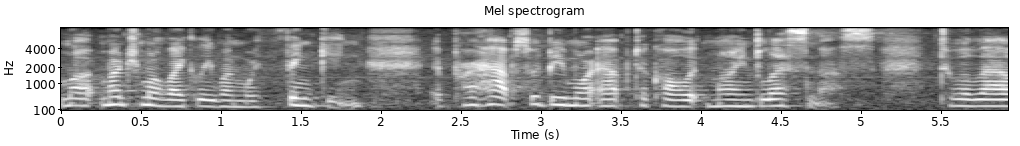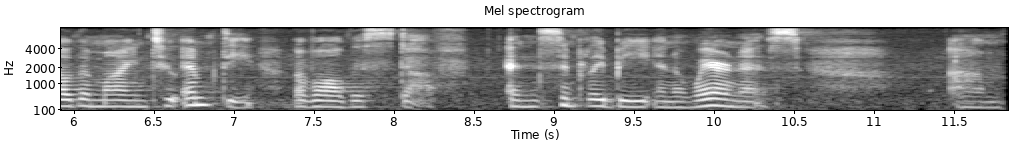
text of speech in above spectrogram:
much more likely when we're thinking. It perhaps would be more apt to call it mindlessness, to allow the mind to empty of all this stuff and simply be in awareness. Um,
